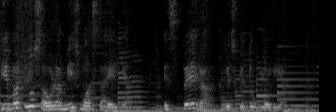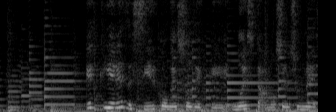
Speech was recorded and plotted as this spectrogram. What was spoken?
Llevadnos ahora mismo hasta ella. Espera, le espetó Gloria. ¿Qué quieres decir con eso de que no estamos en su mes?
